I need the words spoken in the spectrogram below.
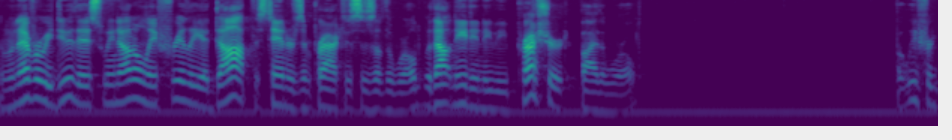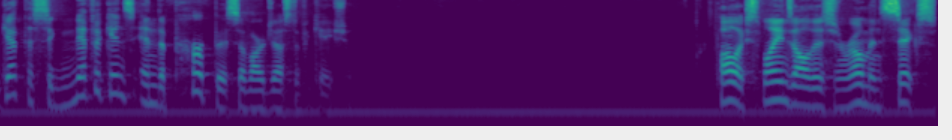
And whenever we do this, we not only freely adopt the standards and practices of the world without needing to be pressured by the world, but we forget the significance and the purpose of our justification. Paul explains all this in Romans 6.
